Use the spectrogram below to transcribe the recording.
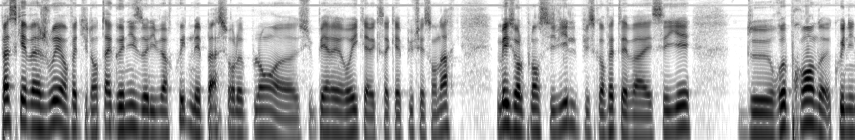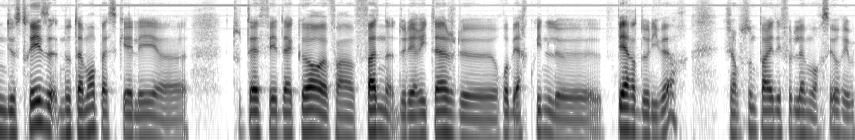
parce qu'elle va jouer en fait une antagoniste d'Oliver Queen, mais pas sur le plan euh, super héroïque avec sa capuche et son arc, mais sur le plan civil, puisqu'en fait elle va essayer de reprendre Queen Industries, notamment parce qu'elle est euh, tout à fait d'accord, enfin fan de l'héritage de Robert Queen, le père d'Oliver. J'ai l'impression de parler des feux de l'amour, c'est horrible.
